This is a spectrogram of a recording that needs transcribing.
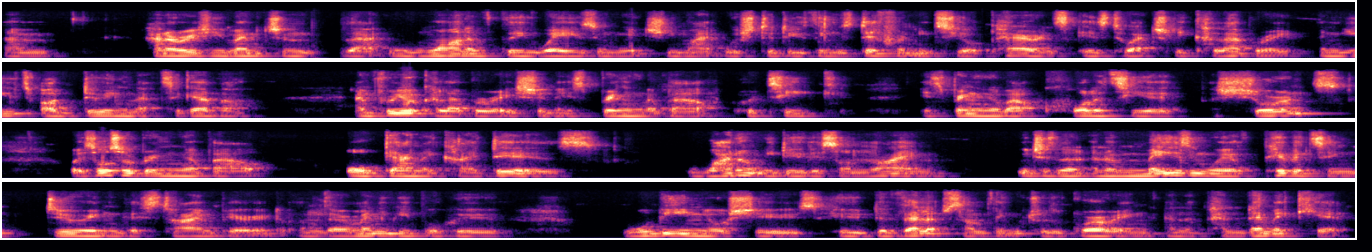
Um, Hannah Ruth, you mentioned that one of the ways in which you might wish to do things differently to your parents is to actually collaborate, and you are doing that together. And through your collaboration, it's bringing about critique, it's bringing about quality assurance, but it's also bringing about organic ideas. Why don't we do this online? Which is an amazing way of pivoting during this time period. And there are many people who will be in your shoes who developed something which was growing and the pandemic hit.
